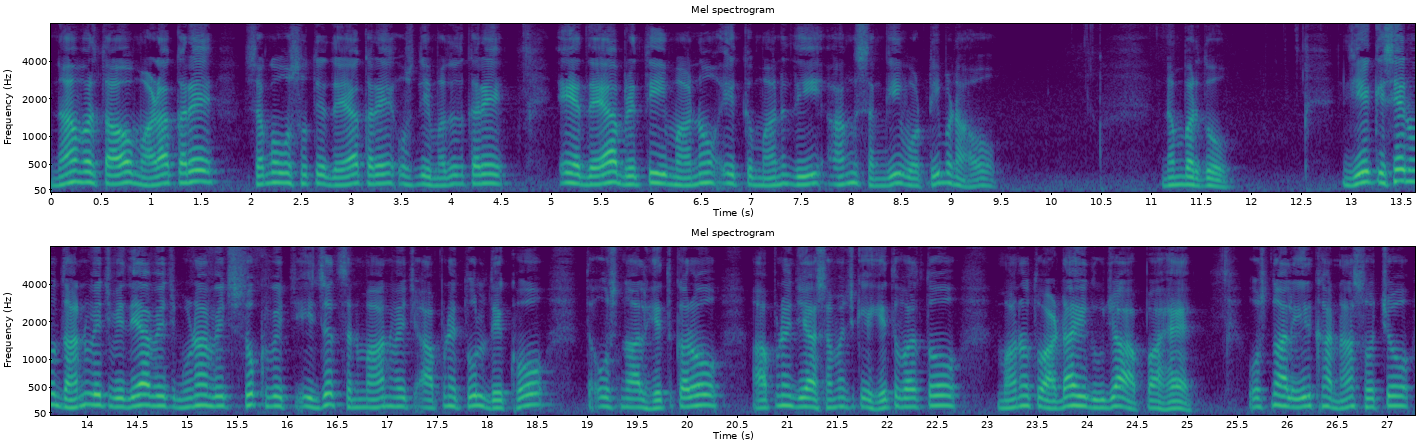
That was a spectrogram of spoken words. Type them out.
ਨਾ ਵਰਤਾਓ, ਮਾੜਾ ਕਰੇ, ਸਗੋਂ ਉਸ ਉਤੇ ਦਇਆ ਕਰੇ, ਉਸ ਦੀ ਮਦਦ ਕਰੇ। ਇਹ ਦਇਆ ਬ੍ਰਿਤੀ ਮਾਨੋ ਇੱਕ ਮਨ ਦੀ ਅੰਗ ਸੰਗੀ ਵੋਟੀ ਬਣਾਓ। ਨੰਬਰ 2 ਜੇ ਕਿਸੇ ਨੂੰ ਧਨ ਵਿੱਚ, ਵਿਦਿਆ ਵਿੱਚ, ਗੁਣਾ ਵਿੱਚ, ਸੁਖ ਵਿੱਚ, ਇੱਜ਼ਤ, ਸਨਮਾਨ ਵਿੱਚ ਆਪਣੇ ਤੁਲ ਦੇਖੋ, ਤਾਂ ਉਸ ਨਾਲ ਹਿਤ ਕਰੋ। ਆਪਣੇ ਜਿਹਾ ਸਮਝ ਕੇ ਹਿਤ ਵਰਤੋ। ਮਾਨੋ ਤੁਹਾਡਾ ਹੀ ਦੂਜਾ ਆਪਾ ਹੈ। ਉਸ ਨਾਲ ਈਰਖਾ ਨਾ ਸੋਚੋ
